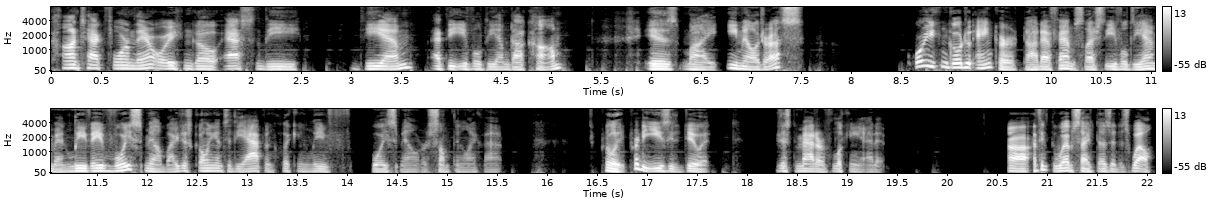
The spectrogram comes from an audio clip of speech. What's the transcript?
contact form there, or you can go ask the DM at theevildm.com is my email address. Or you can go to anchor.fm slash theevildm and leave a voicemail by just going into the app and clicking leave voicemail or something like that. It's really pretty easy to do it. just a matter of looking at it. Uh, I think the website does it as well.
